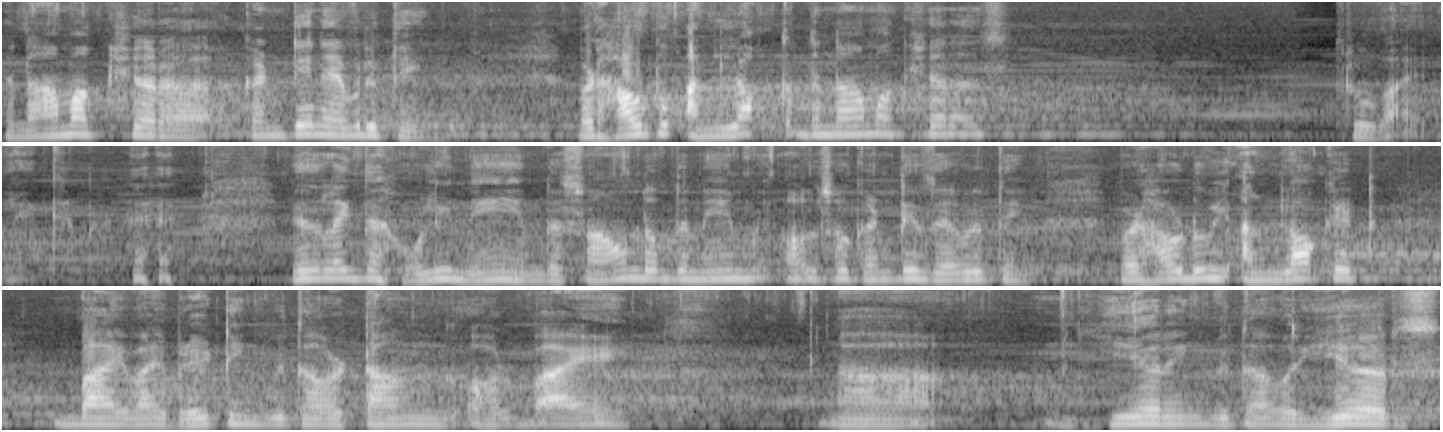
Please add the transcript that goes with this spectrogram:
The Namakshara contain everything. But how to unlock the Namaksharas? Through Lekhana. It's like the holy name, the sound of the name also contains everything. But how do we unlock it? By vibrating with our tongue or by uh, hearing with our ears.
